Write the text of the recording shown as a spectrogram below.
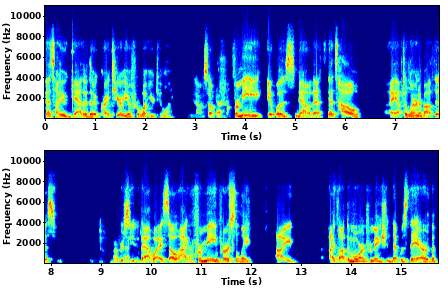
that's how you gather the criteria for what you're doing. You know, so yeah. for me, it was no. That's that's how I have to learn about this okay. proceeded that way. So I, for me personally, I I thought the more information that was there, the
